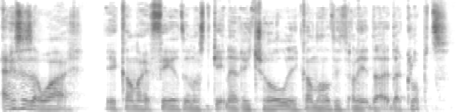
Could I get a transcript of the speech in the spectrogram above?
Ergens is dat waar. Je kan naar 40, als je kijkt naar Rich Roll, je kan altijd... Allee, dat, dat klopt.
